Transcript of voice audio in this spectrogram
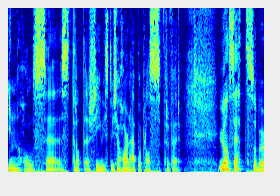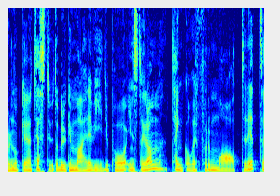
innholdsstrategi hvis du ikke har det på plass fra før. Uansett så bør du nok teste ut og bruke mer video på Instagram. Tenke over formatet ditt.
